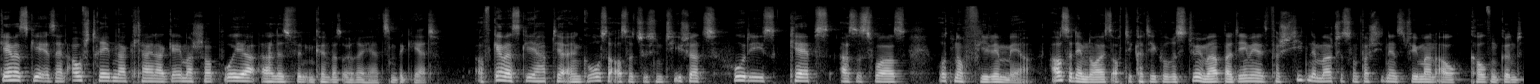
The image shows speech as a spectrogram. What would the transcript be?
Gamersgear ist ein aufstrebender kleiner Gamershop, wo ihr alles finden könnt, was eure Herzen begehrt. Auf Gamersgear habt ihr eine große Auswahl zwischen T-Shirts, Hoodies, Caps, Accessoires und noch viele mehr. Außerdem neu ist auch die Kategorie Streamer, bei dem ihr verschiedene Merches von verschiedenen Streamern auch kaufen könnt.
